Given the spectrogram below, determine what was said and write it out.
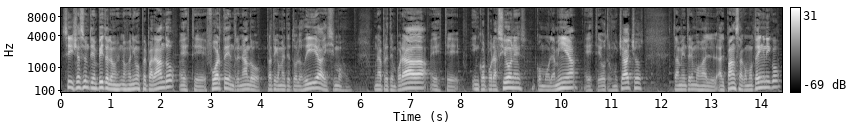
Sí, ya hace un tiempito nos venimos preparando, este, fuerte, entrenando prácticamente todos los días. Hicimos una pretemporada, este, incorporaciones como la mía, este, otros muchachos. También tenemos al, al Panza como técnico,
